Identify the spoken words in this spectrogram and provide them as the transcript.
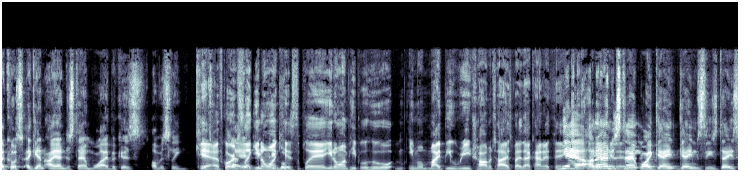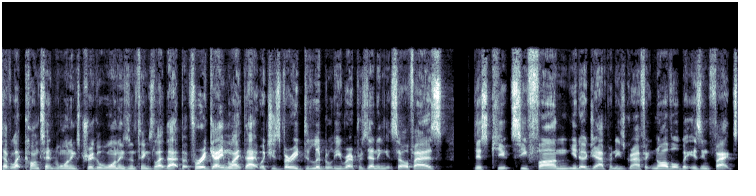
of course, again, I understand why because obviously, kids yeah, of course. Like you don't want kids to play it. You don't want people who you know might be re-traumatized by that kind of thing. Yeah, and I understand why game, games these days have like content warnings, trigger warnings, and things like that. But for a game like that, which is very deliberately representing itself as this cutesy, fun, you know, Japanese graphic novel, but is in fact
